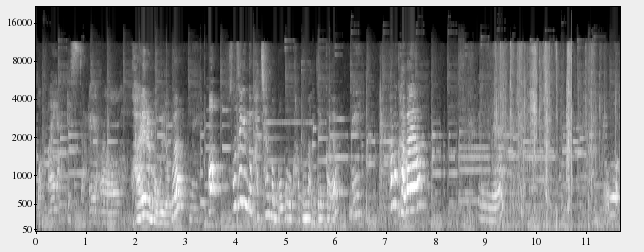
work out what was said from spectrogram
먹어야겠어요. 과일을 먹으려고요? 네. 어, 선생님도 같이 한번 먹으러 가보면 안 될까요? 네. 한번 가봐요. 네. 어,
